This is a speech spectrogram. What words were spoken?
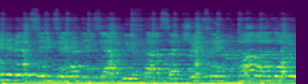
Університет, Молодой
